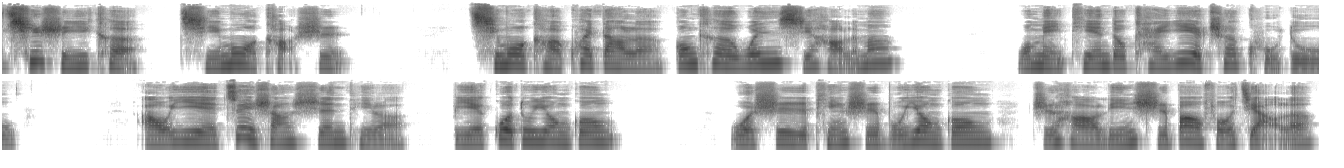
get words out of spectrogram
七十一课期末考试。期末考快到了，功课温习好了吗？我每天都开夜车苦读，熬夜最伤身体了，别过度用功。我是平时不用功，只好临时抱佛脚了。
